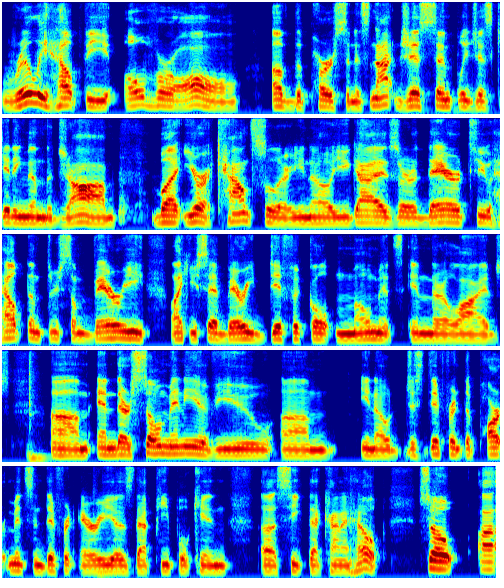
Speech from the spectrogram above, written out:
really help the overall of the person. It's not just simply just getting them the job, but you're a counselor. You know, you guys are there to help them through some very, like you said, very difficult moments in their lives. Um, and there's so many of you. Um, you know, just different departments and different areas that people can uh, seek that kind of help. So, uh,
